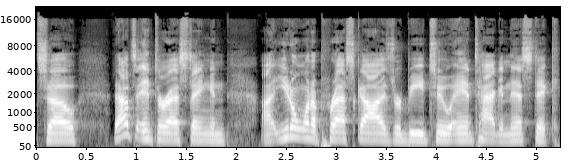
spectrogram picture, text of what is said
So that's interesting, and uh, you don't want to press guys or be too antagonistic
